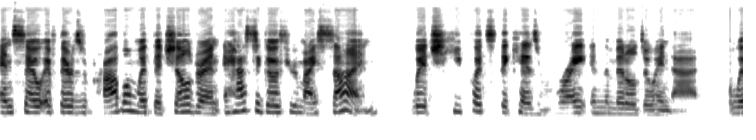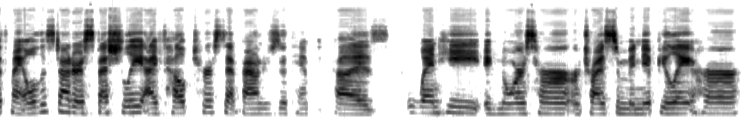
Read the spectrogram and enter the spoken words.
And so if there's a problem with the children, it has to go through my son, which he puts the kids right in the middle doing that with my oldest daughter, especially, I've helped her set boundaries with him because when he ignores her or tries to manipulate her,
